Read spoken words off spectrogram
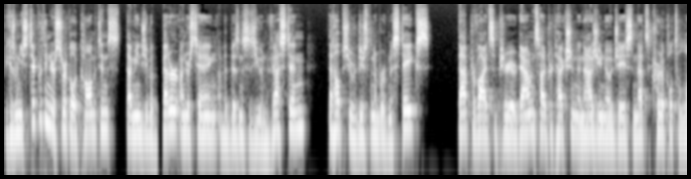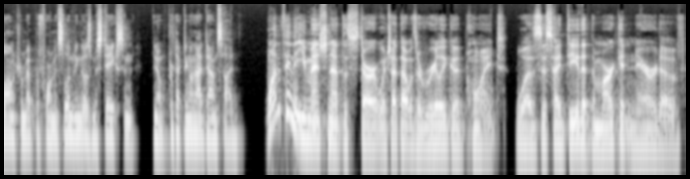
Because when you stick within your circle of competence, that means you have a better understanding of the businesses you invest in. That helps you reduce the number of mistakes. That provides superior downside protection. And as you know, Jason, that's critical to long-term outperformance, limiting those mistakes and you know protecting on that downside. One thing that you mentioned at the start, which I thought was a really good point, was this idea that the market narrative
